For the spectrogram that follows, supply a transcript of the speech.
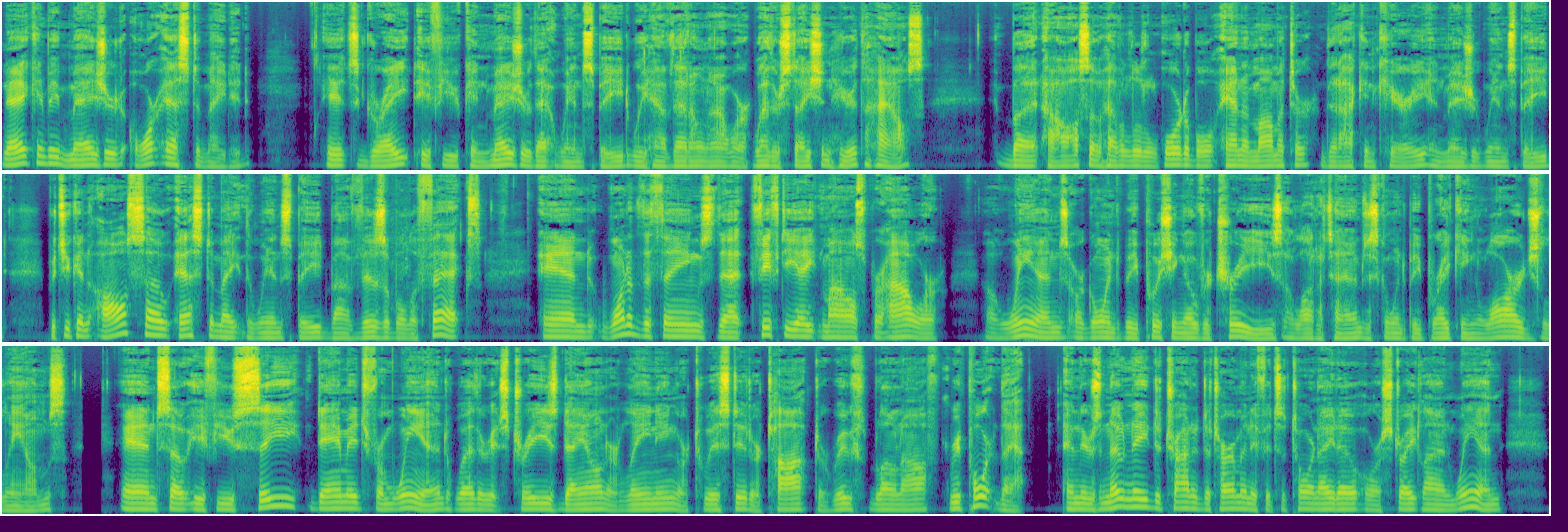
Now, it can be measured or estimated. It's great if you can measure that wind speed. We have that on our weather station here at the house. But I also have a little portable anemometer that I can carry and measure wind speed. But you can also estimate the wind speed by visible effects. And one of the things that 58 miles per hour uh, winds are going to be pushing over trees a lot of times. It's going to be breaking large limbs. And so if you see damage from wind, whether it's trees down or leaning or twisted or topped or roofs blown off, report that. And there's no need to try to determine if it's a tornado or a straight line wind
